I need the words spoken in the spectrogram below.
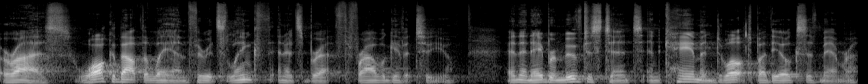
Arise, walk about the land through its length and its breadth, for I will give it to you. And then Abram moved his tent and came and dwelt by the oaks of Mamre,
